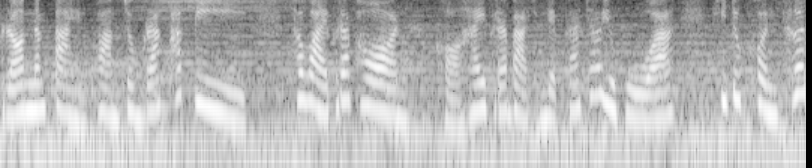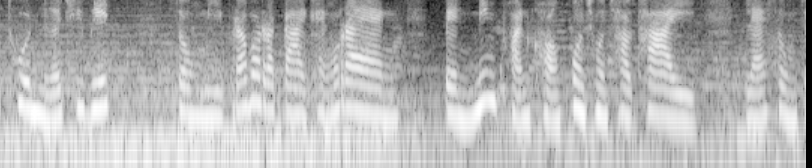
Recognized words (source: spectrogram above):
พร้อมน้ำตาแห่งความจงรักภักดี ถวายพระพร ขอให้พระบาทสมเด็จพระเจ้าอยู่หัว ที่ทุกคนเทิดทูนเหนือชีวิต ทรงมีพระวรากายแข็งแรง เป็นมิ่งขวัญของปวงชนชาวไทย และทรงเจ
